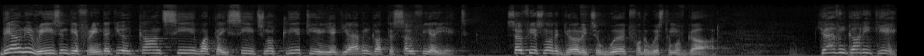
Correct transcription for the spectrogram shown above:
The only reason, dear friend, that you can't see what they see, it's not clear to you yet, you haven't got the Sophia yet. Sophie is not a girl, it's a word for the wisdom of God. You haven't got it yet.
